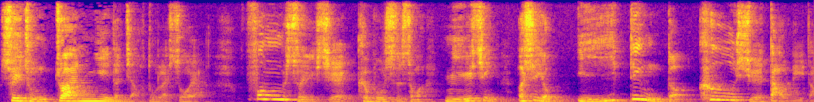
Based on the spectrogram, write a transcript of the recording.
所以从专业的角度来说呀，风水学可不是什么迷信，而是有一定的科学道理的。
